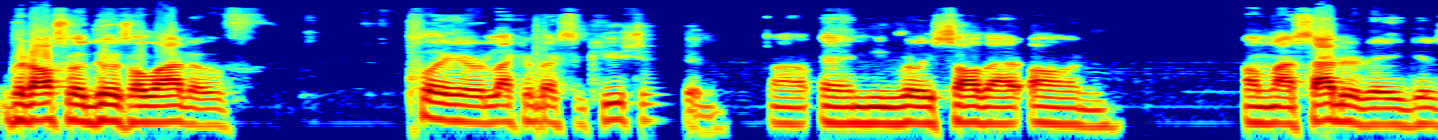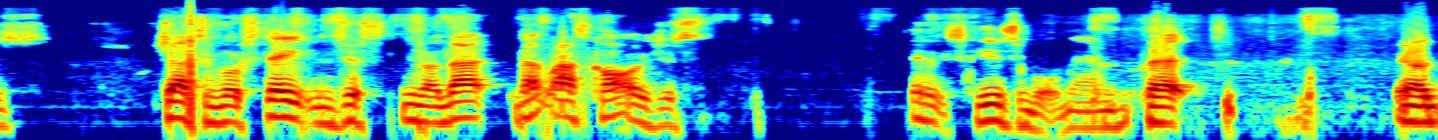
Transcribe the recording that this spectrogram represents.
but also there's a lot of player lack of execution, uh, and you really saw that on on last Saturday against Jacksonville State, and just you know that that last call is just inexcusable, man. That you know,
